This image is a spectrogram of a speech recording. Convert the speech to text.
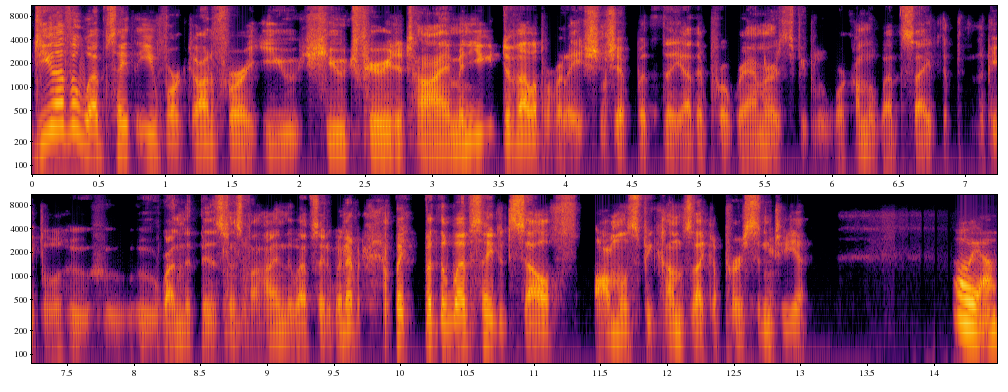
do you have a website that you've worked on for a huge, huge period of time? And you develop a relationship with the other programmers the people who work on the website the, the people who, who who run the business behind the website whatever. But but the website itself almost becomes like a person to you Oh yeah.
